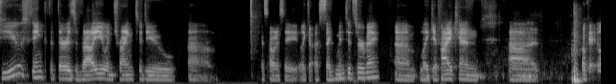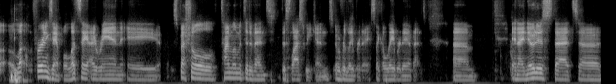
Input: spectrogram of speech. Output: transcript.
do you think that there is value in trying to do, um, I guess how would I say, like a, a segmented survey? Um, like if I can, uh, okay, for an example, let's say I ran a special time limited event this last weekend over Labor Day. It's like a Labor Day event. Um, and I noticed that uh,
